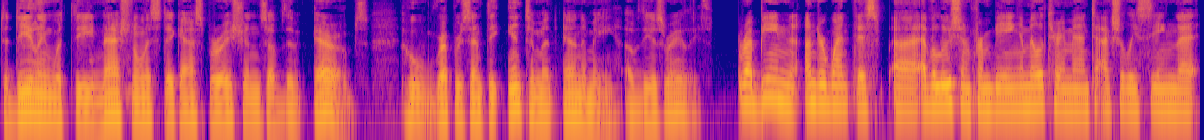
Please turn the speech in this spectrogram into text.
to dealing with the nationalistic aspirations of the Arabs, who represent the intimate enemy of the Israelis. Rabin underwent this uh, evolution from being a military man to actually seeing that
